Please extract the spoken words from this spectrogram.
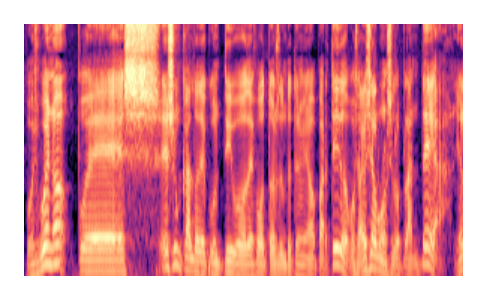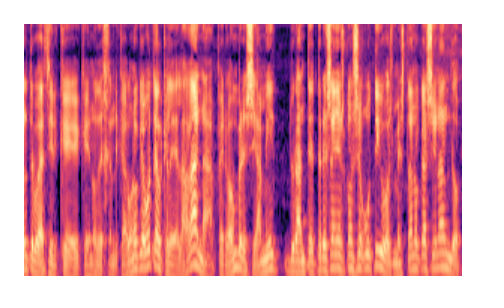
Pues bueno, pues es un caldo de cultivo de votos de un determinado partido. Pues a ver si alguno se lo plantea. Yo no te voy a decir que, no dejen, que alguno que vote al que le dé la gana, pero hombre, si a mí durante tres años consecutivos me están ocasionando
